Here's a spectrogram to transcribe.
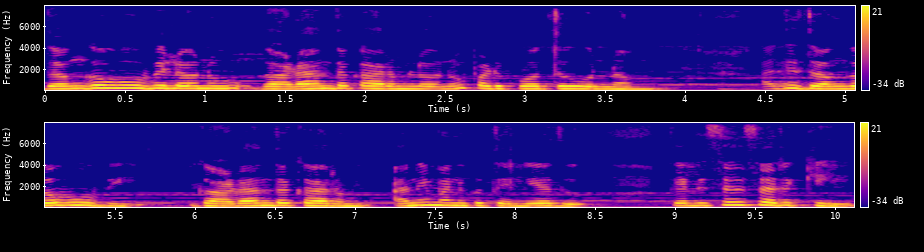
దొంగ ఊబిలోను గాఢాంధకారంలోనూ పడిపోతూ ఉన్నాము అది దొంగ ఊబి గాఢాంధకారం అని మనకు తెలియదు. తెలిసేసరికి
